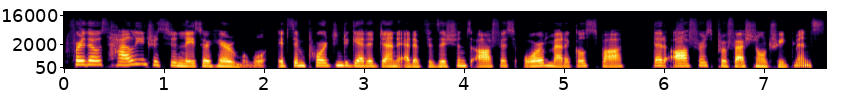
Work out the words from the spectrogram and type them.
For those highly interested in laser hair removal, it's important to get it done at a physician's office or medical spa that offers professional treatments.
